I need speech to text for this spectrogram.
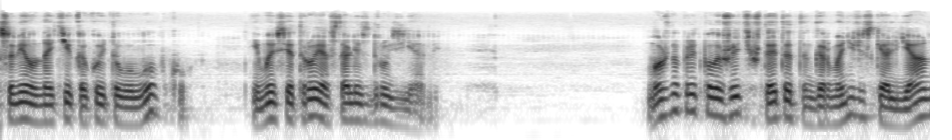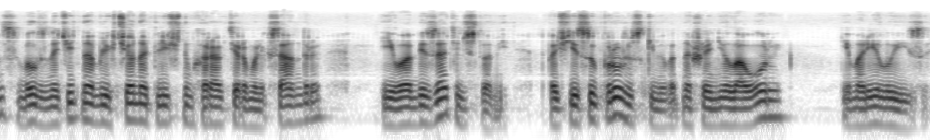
сумела найти какую-то уловку, и мы все трое остались друзьями. Можно предположить, что этот гармонический альянс был значительно облегчен отличным характером Александра и его обязательствами, почти супружескими в отношении Лауры и Марии Луизы.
